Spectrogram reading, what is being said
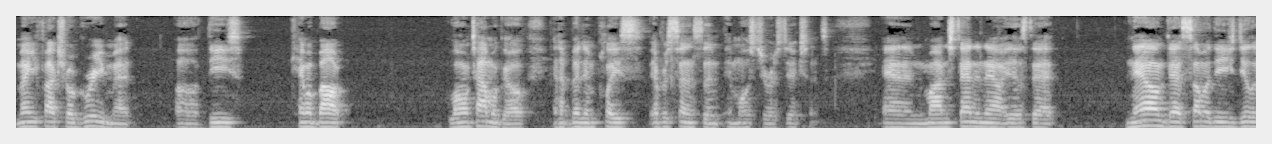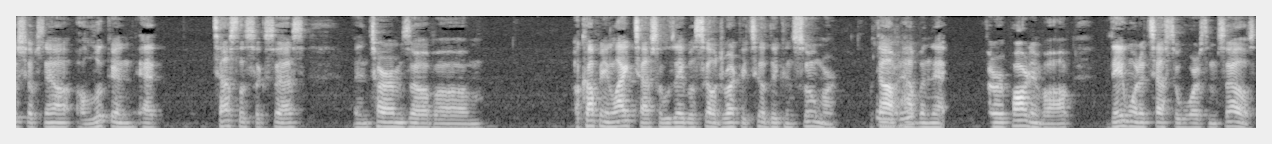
manufacturer agreement, uh, these came about a long time ago and have been in place ever since in, in most jurisdictions. And my understanding now is that now that some of these dealerships now are looking at Tesla's success in terms of um, a company like Tesla who's able to sell directly to the consumer without Mhm. having that third party involved, they want to test the waters themselves.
